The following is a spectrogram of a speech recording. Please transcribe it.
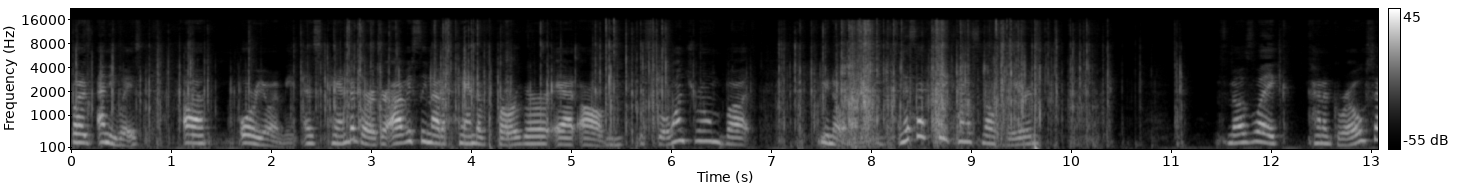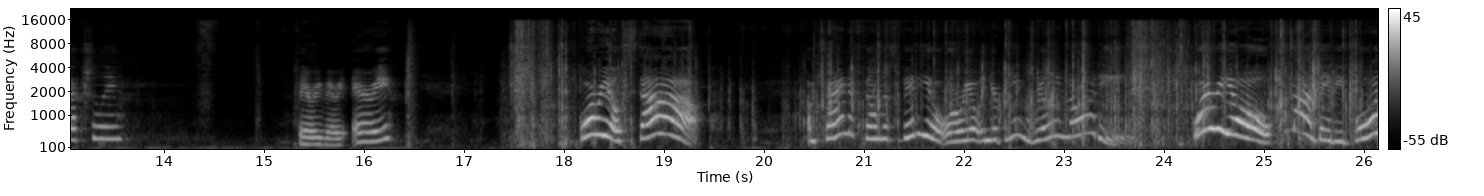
But anyways, uh, Oreo, I mean, is Panda Burger. Obviously not a Panda Burger at um the school lunchroom, but you know what I mean. And this actually kind of smells weird smells like kind of gross, actually. Very, very airy. Oreo, stop! I'm trying to film this video, Oreo, and you're being really naughty. Oreo! Come on, baby boy!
